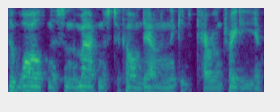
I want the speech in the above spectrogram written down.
the wildness and the madness to calm down, and they can carry on trading again.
